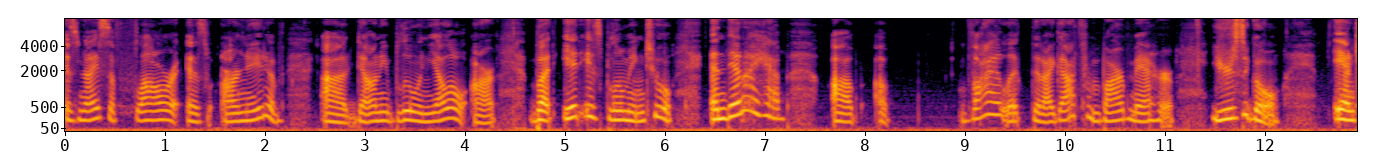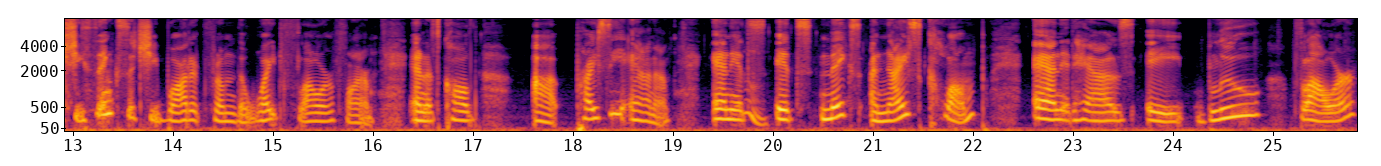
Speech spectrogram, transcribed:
as nice a flower as our native uh, downy blue and yellow are, but it is blooming too. And then I have a, a violet that I got from Barb Maher years ago. And she thinks that she bought it from the White Flower Farm, and it's called uh, Priceana, and it's it's makes a nice clump, and it has a blue flower,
